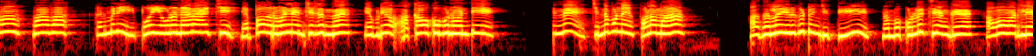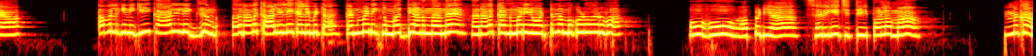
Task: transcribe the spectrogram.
ஆ வா வா. கண்மணி போய் இவ்வளோ நேரம் ஆச்சு. எப்போ வருவேன்னு நினச்சிட்டு இருந்தேன். எப்படியோ அக்காவை கூப்பிடணுன்ட்டி என்ன சின்ன பொண்ணு போலாமா? அதெல்லாம் இருக்கட்டும் சித்தி. நம்ம குள்ளச்சி அங்க. அவ வரலையா? அவளுக்கு இன்னைக்கு காலையில் எக்ஸாம் அதனால காலையிலே கிளம்பிட்டா. கண்மணிக்கு மத்தியானம் தானே? அதனால கண்மணி மட்டும் நம்ம கூட வருவா. ஓஹோ அப்படியா? சரிங்க சித்தி. போலாமா? என்னக்கா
